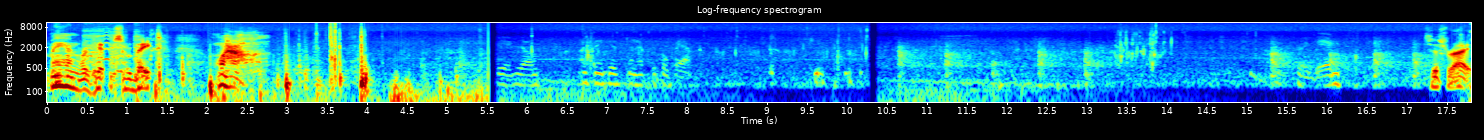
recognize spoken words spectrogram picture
Man, we're getting some bait. Wow. Big though. I think it's gonna have to go back. Just right.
